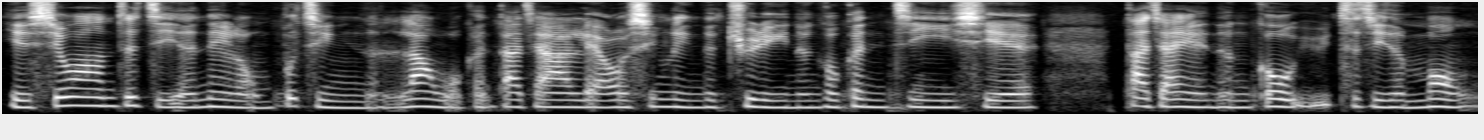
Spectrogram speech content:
也希望这集的内容不仅能让我跟大家聊心灵的距离能够更近一些，大家也能够与自己的梦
